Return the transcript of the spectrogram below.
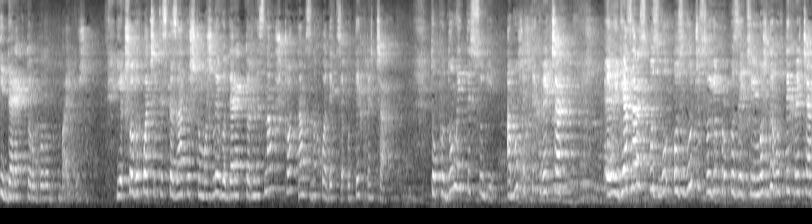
І директору було байдуже. Якщо ви хочете сказати, що, можливо, директор не знав, що там знаходиться у тих речах, то подумайте собі, а може в тих речах. Е, Я зараз озвучу свою пропозицію. Можливо, в тих речах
